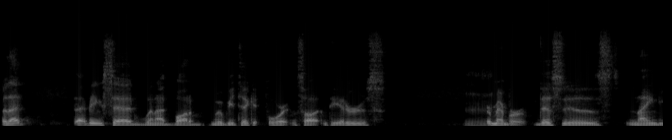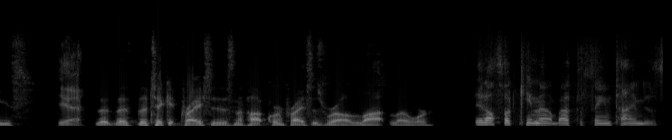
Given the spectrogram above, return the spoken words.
But that that being said, when I bought a movie ticket for it and saw it in theaters, Mhm. remember this is '90s. Yeah. The, the the ticket prices and the popcorn prices were a lot lower. It also came But- out about the same time as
